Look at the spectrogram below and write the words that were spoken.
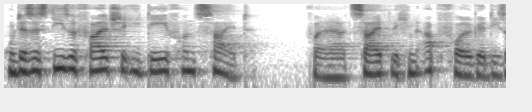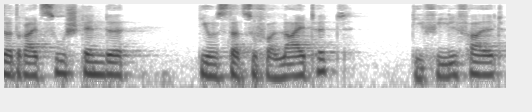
Und es ist diese falsche Idee von Zeit, von einer zeitlichen Abfolge dieser drei Zustände, die uns dazu verleitet, die Vielfalt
